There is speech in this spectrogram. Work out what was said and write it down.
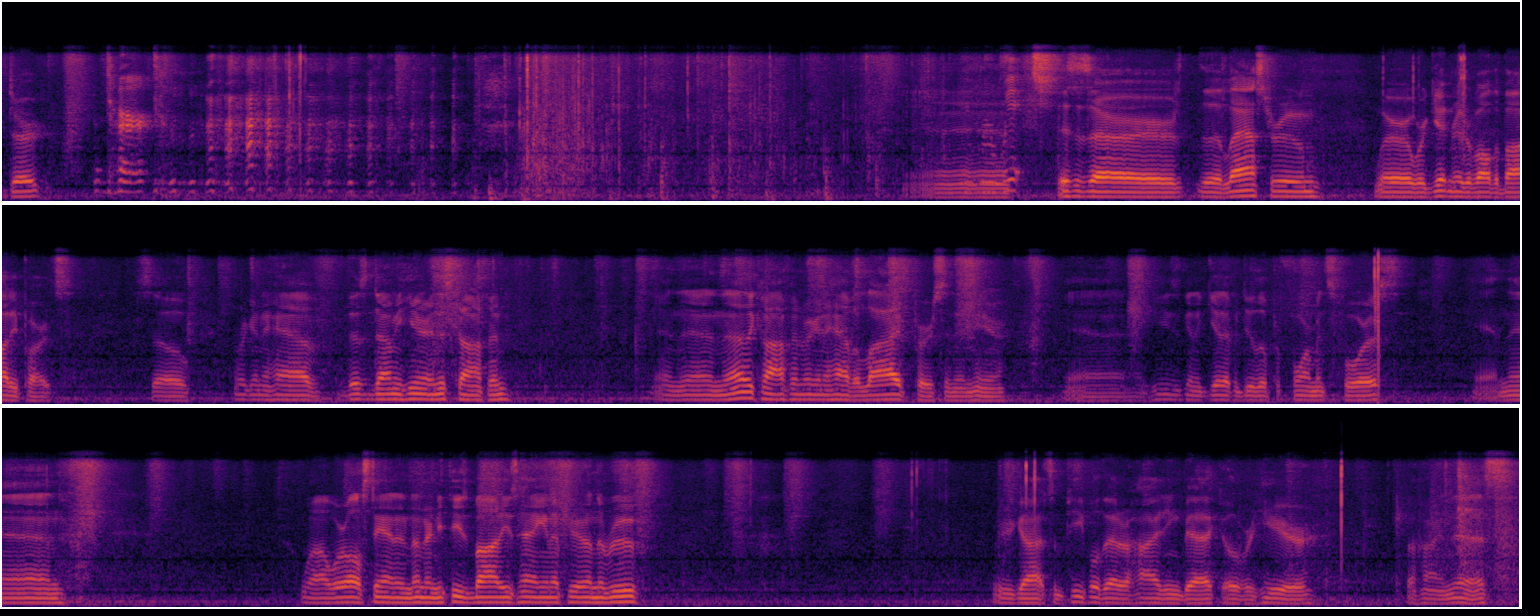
Dirt. Dirt. this is our the last room where we're getting rid of all the body parts. So we're gonna have this dummy here in this coffin. And then another coffin we're gonna have a live person in here. And he's gonna get up and do a little performance for us. And then while we're all standing underneath these bodies hanging up here on the roof, We've got some people that are hiding back over here behind this.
